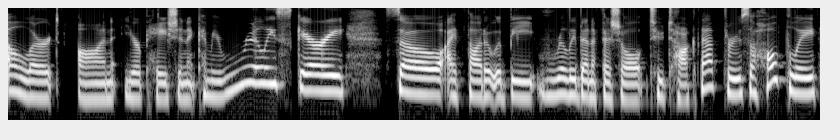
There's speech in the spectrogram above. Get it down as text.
alert on your patient. It can be really scary. So I thought it would be really beneficial to talk that through. So hopefully,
